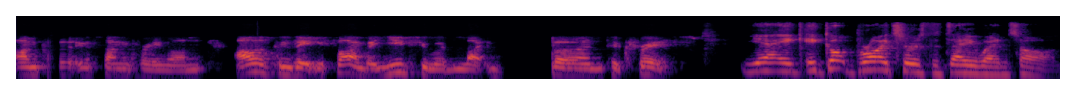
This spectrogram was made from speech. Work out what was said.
I'm putting sun cream on. I was completely fine, but you two were like burned to crisp. yeah, it, it got brighter as the day went on.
